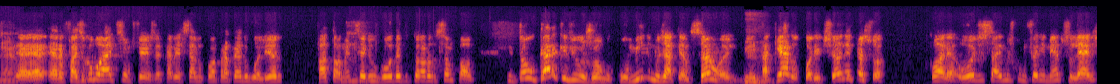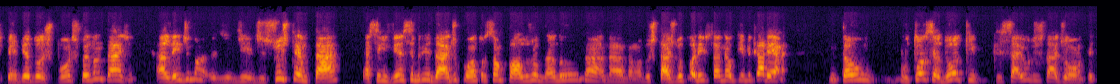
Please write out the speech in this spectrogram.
é. é era fazer como o Adson fez, né? cabeçar no contrapé do goleiro fatalmente seria o gol da vitória do São Paulo. Então, o cara que viu o jogo com o mínimo de atenção, ele Itaquera, o corintiano, ele pensou: olha, hoje saímos com ferimentos leves, perder dois pontos foi vantagem, além de, de, de sustentar essa invencibilidade contra o São Paulo jogando na, na, no estádio do Corinthians, na Neoquímica Arena. Então, o torcedor que, que saiu do estádio ontem,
